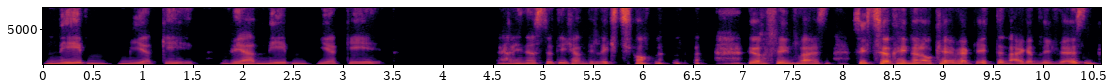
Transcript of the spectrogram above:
neben mir geht, wer neben dir geht, Erinnerst du dich an die Lektionen? Darauf hinweisen, sich zu erinnern, okay, wer geht denn eigentlich? Wer ist denn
